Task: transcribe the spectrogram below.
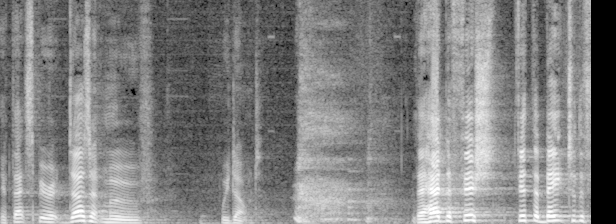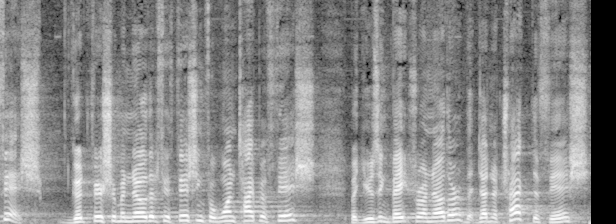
If that Spirit doesn't move, we don't. They had to fish, fit the bait to the fish. Good fishermen know that if you're fishing for one type of fish, but using bait for another that doesn't attract the fish,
